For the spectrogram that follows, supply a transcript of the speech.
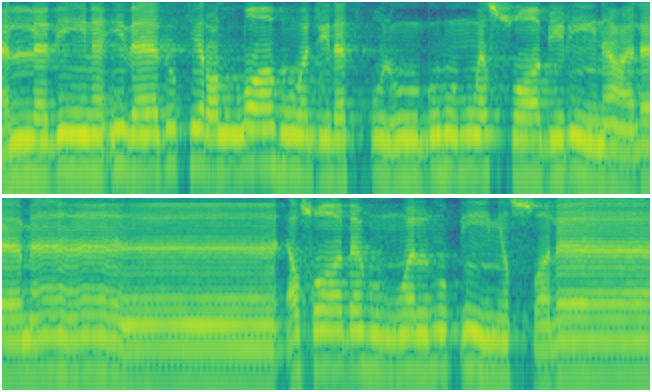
الذين إذا ذكر الله وجلت قلوبهم والصابرين على ما أصابهم والمقيم الصلاة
